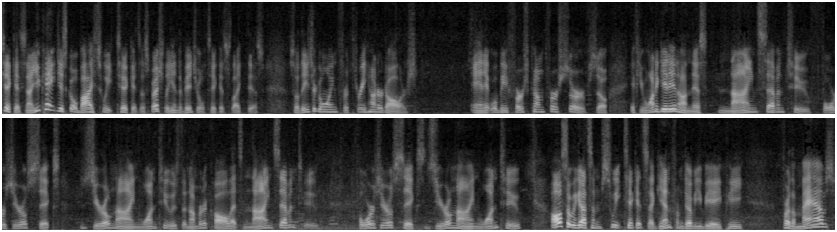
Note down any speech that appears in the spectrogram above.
tickets. Now, you can't just go buy suite tickets, especially individual tickets like this. So these are going for $300 and it will be first come first serve. So if you want to get in on this, 972 406 0912 is the number to call. That's 972 406 0912. Also, we got some suite tickets again from WBAP for the Mavs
